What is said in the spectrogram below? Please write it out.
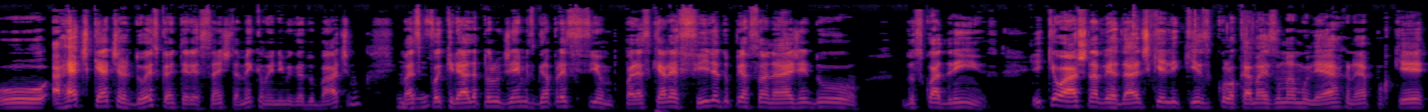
o, a Hatchcatcher 2, que é interessante também, que é uma inimiga do Batman, uhum. mas que foi criada pelo James Gunn para esse filme. Parece que ela é filha do personagem do, dos quadrinhos. E que eu acho, na verdade, que ele quis colocar mais uma mulher, né? Porque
